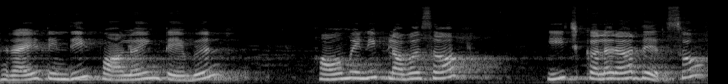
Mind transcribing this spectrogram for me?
write in the following table. How many flowers of each color are there? So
